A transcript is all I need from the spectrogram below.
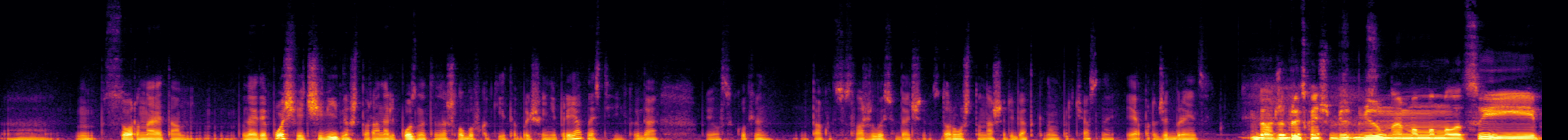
э, ссор на, этом, на этой почве, очевидно, что рано или поздно это зашло бы в какие-то большие неприятности, и когда появился Kotlin, вот так вот все сложилось удачно. Здорово, что наши ребята к этому причастны. Я про JetBrains да, JetBrains, конечно, безумно молодцы, и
